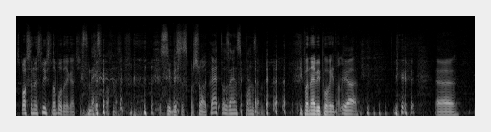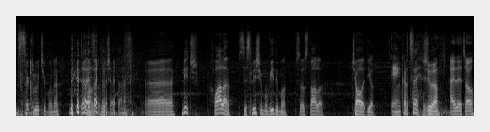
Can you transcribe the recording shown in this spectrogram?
Sploh se ne sliši slabo, drugače. Ne, sploh ne. Vsi bi se sprašvali, kaj je to za en sponzor. ne? Ti pa ne bi povedal. ne. Ja. uh, zaključimo. Ne? Dajmo zaključiti. ne. Uh, nič. Hvala, se slišimo, vidimo, vse ostalo. Čau, adijo. Enkrat se, živijo. Ajde, čau.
